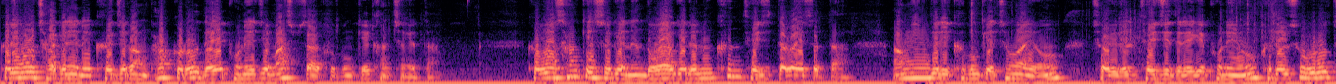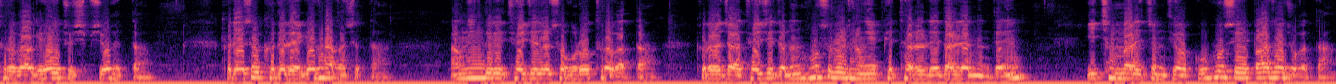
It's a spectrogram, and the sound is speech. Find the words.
그리고 자기네를 그 지방 밖으로 내보내지 마십사 그분께 간청했다. 그곳 산길 속에는 노하기 이르는 큰 돼지떼가 있었다. 악령들이 그분께 청하여 저희를 돼지들에게 보내어 그들 속으로 들어가게 해 주십시오 했다. 그래서 그들에게 허락하셨다. 악령들이 돼지들 속으로 들어갔다. 그러자 돼지들은 호수를 향해 비탈을 내달렸는데 2천 마리쯤 되었고 호수에 빠져 죽었다.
